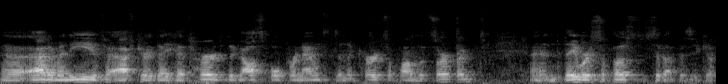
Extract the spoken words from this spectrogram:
uh, Adam and Eve, after they have heard the gospel pronounced and the curse upon the serpent, and they were supposed to sit up, Ezekiel.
